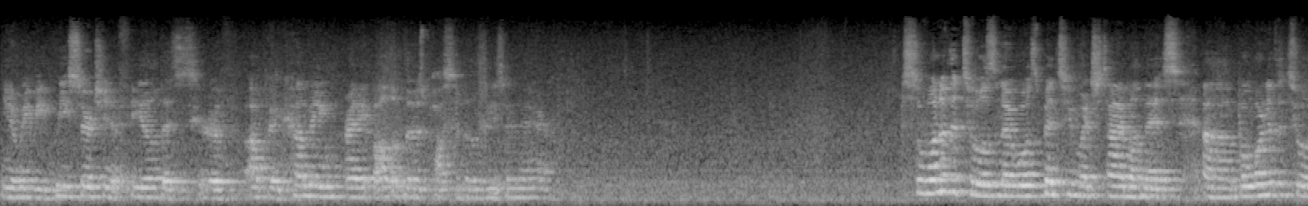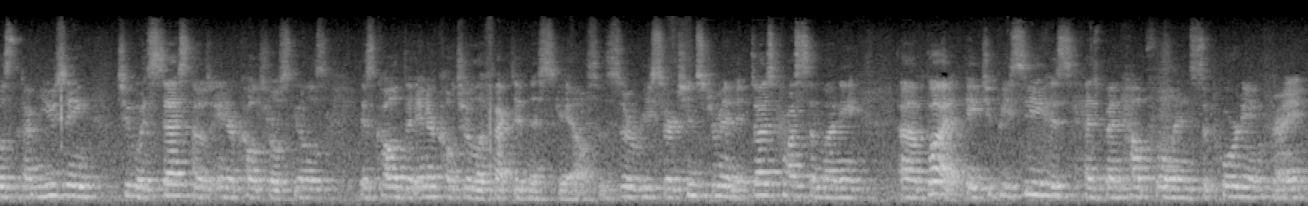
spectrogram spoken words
you know, maybe research in a field that's sort of up and coming, right? All of those possibilities are there. So one of the tools, and I won't spend too much time on this, um, but one of the tools that I'm using to assess those intercultural skills is called the Intercultural Effectiveness Scale. So this is a research instrument. It does cost some money, uh, but HEPC has, has been helpful in supporting, right,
